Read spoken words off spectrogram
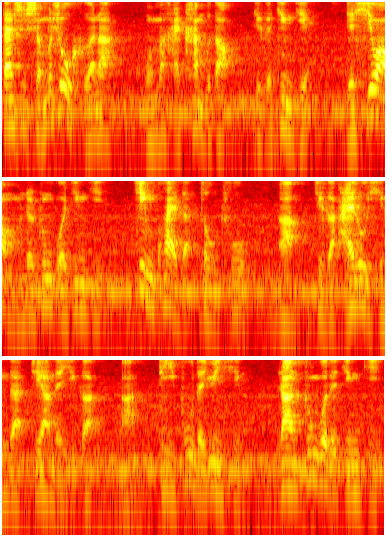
但是什么时候合呢？我们还看不到这个境界，也希望我们的中国经济尽快的走出啊这个 L 型的这样的一个啊底部的运行，让中国的经济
